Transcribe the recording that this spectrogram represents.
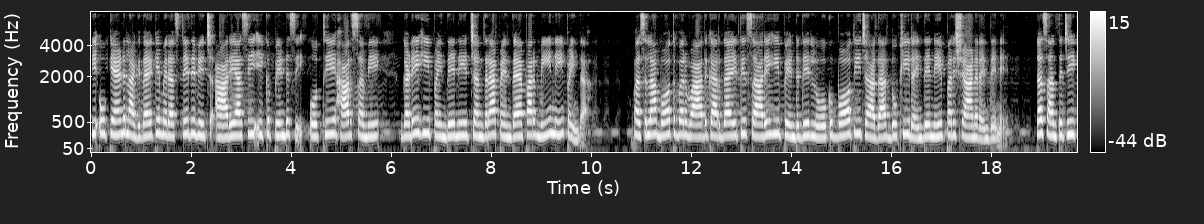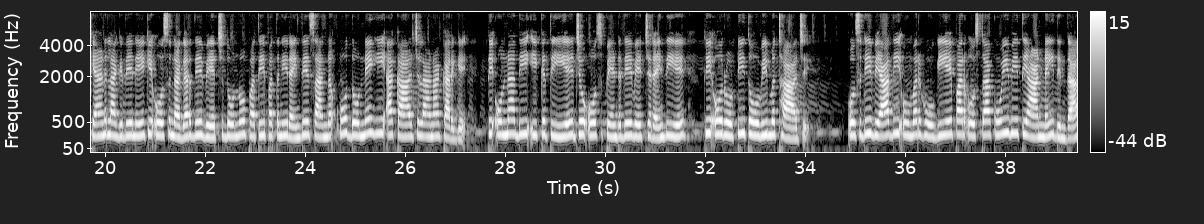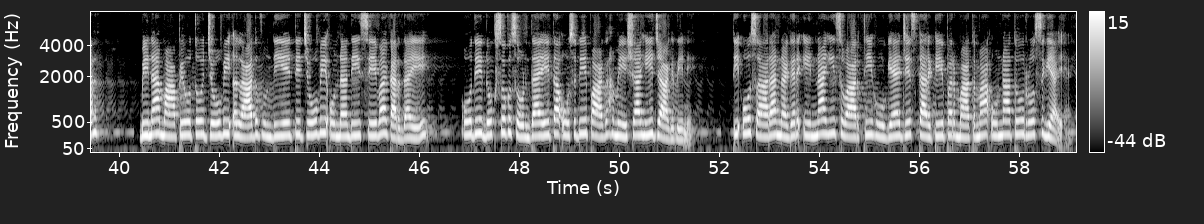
ਕਿ ਉਹ ਕਹਿਣ ਲੱਗਦਾ ਹੈ ਕਿ ਮੈਂ ਰਸਤੇ ਦੇ ਵਿੱਚ ਆ ਰਿਹਾ ਸੀ, ਇੱਕ ਪਿੰਡ ਸੀ, ਉੱਥੇ ਹਰ ਸਮੇਂ ਗੜੇ ਹੀ ਪੈਂਦੇ ਨੇ, ਚੰਦਰਾ ਪੈਂਦਾ ਪਰ ਮੀਂਹ ਨਹੀਂ ਪੈਂਦਾ। ਫਸਲਾਂ ਬਹੁਤ ਬਰਬਾਦ ਕਰਦਾ ਏ ਤੇ ਸਾਰੇ ਹੀ ਪਿੰਡ ਦੇ ਲੋਕ ਬਹੁਤ ਹੀ ਜ਼ਿਆਦਾ ਦੁਖੀ ਰਹਿੰਦੇ ਨੇ, ਪਰੇਸ਼ਾਨ ਰਹਿੰਦੇ ਨੇ। ਤਾਂ ਸੰਤ ਜੀ ਕਹਿਣ ਲੱਗਦੇ ਨੇ ਕਿ ਉਸ ਨਗਰ ਦੇ ਵਿੱਚ ਦੋਨੋਂ ਪਤੀ ਪਤਨੀ ਰਹਿੰਦੇ ਸਨ, ਉਹ ਦੋਨੇ ਹੀ ਆਕਾਰ ਚਲਾਣਾ ਕਰ ਗਏ ਤੇ ਉਹਨਾਂ ਦੀ ਇੱਕ ਧੀ ਏ ਜੋ ਉਸ ਪਿੰਡ ਦੇ ਵਿੱਚ ਰਹਿੰਦੀ ਏ ਤੇ ਉਹ ਰੋਟੀ ਤੋਂ ਵੀ ਮਥਾਜ ਏ। ਉਸ ਦੀ ਵਿਆਹ ਦੀ ਉਮਰ ਹੋ ਗਈ ਏ, ਪਰ ਉਸ ਦਾ ਕੋਈ ਵੀ ਧਿਆਨ ਨਹੀਂ ਦਿੰਦਾ। ਬਿਨਾ ਮਾਪਿਓ ਤੋਂ ਜੋ ਵੀ ਔਲਾਦ ਹੁੰਦੀ ਏ ਤੇ ਜੋ ਵੀ ਉਹਨਾਂ ਦੀ ਸੇਵਾ ਕਰਦਾ ਏ, ਉਹਦੇ ਦੁੱਖ ਸੁੱਖ ਸੁਣਦਾ ਏ, ਤਾਂ ਉਸ ਦੇ ਭਾਗ ਹਮੇਸ਼ਾ ਹੀ ਜਾਗਦੇ ਨੇ। ਤੇ ਉਹ ਸਾਰਾ ਨਗਰ ਇੰਨਾ ਹੀ ਸਵਾਰਥੀ ਹੋ ਗਿਆ, ਜਿਸ ਕਰਕੇ ਪਰਮਾਤਮਾ ਉਹਨਾਂ ਤੋਂ ਰੁੱਸ ਗਿਆ ਹੈ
